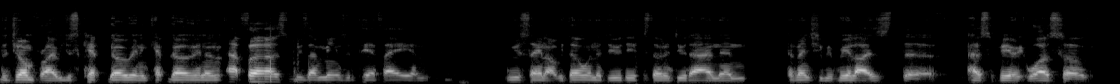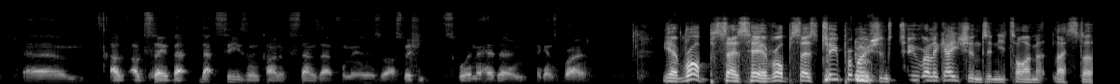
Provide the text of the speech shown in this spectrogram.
the jump right we just kept going and kept going and at first we was having meetings with the PFA and we were saying oh we don't want to do this don't want to do that and then eventually we realized the how severe it was so um, I, I would say that that season kind of stands out for me as well especially scoring the header in- against Brian Yeah, Rob says here. Rob says two promotions, two relegations in your time at Leicester.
